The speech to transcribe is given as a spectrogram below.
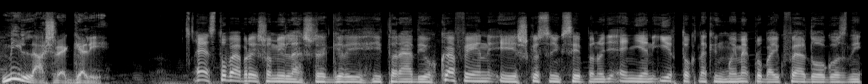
Millás reggeli. Ez továbbra is a Millás reggeli itt a Rádió Cafén, és köszönjük szépen, hogy ennyien írtok nekünk, majd megpróbáljuk feldolgozni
